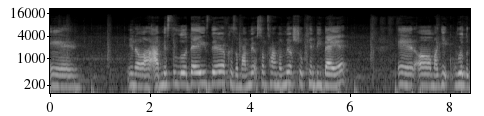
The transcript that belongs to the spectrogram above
and you know I, I missed a little days there because of my sometimes my menstrual can be bad, and um, I get really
